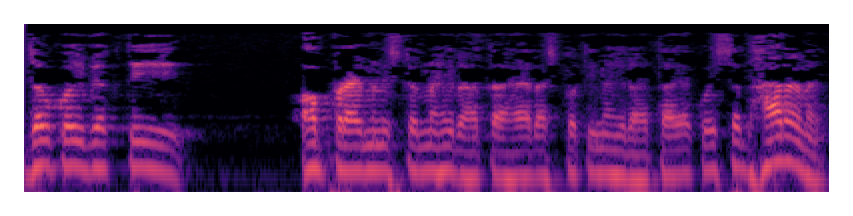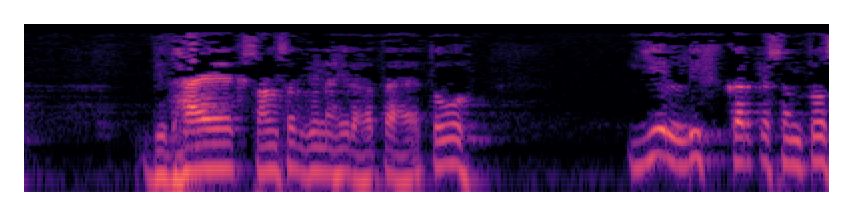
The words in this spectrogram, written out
जब कोई व्यक्ति अब प्राइम मिनिस्टर नहीं रहता है, राष्ट्रपति नहीं रहता या कोई साधारण विधायक, सांसद भी नहीं रहता है तो ये लिख करके संतोष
